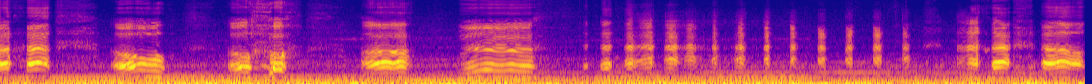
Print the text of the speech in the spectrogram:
oh, oh, uh, uh. oh,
